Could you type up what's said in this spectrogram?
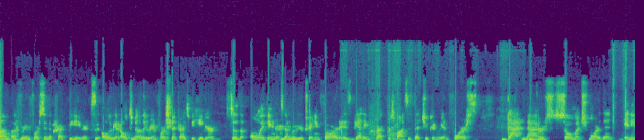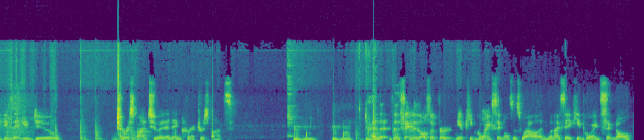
um, of reinforcing the correct behavior. So again, ultimately reinforcement drives behavior. So the only thing that's going to move your training forward is getting correct responses that you can reinforce. That matters mm-hmm. so much more than anything that you do to respond to an incorrect response. Mm-hmm. Mm-hmm. Yeah. And the, the, same is also for you know keep going signals as well. And when I say keep going signal,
